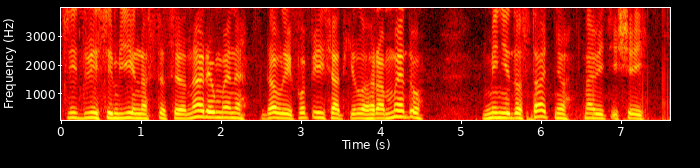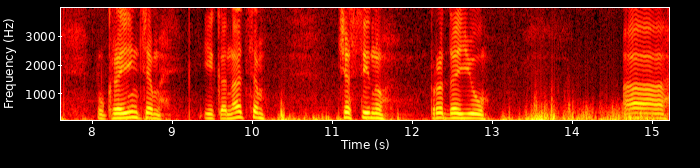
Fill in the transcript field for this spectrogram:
Ці дві сім'ї на стаціонарі в мене дали по 50 кг меду. Мені достатньо, навіть іще й українцям і канадцям частину продаю. А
